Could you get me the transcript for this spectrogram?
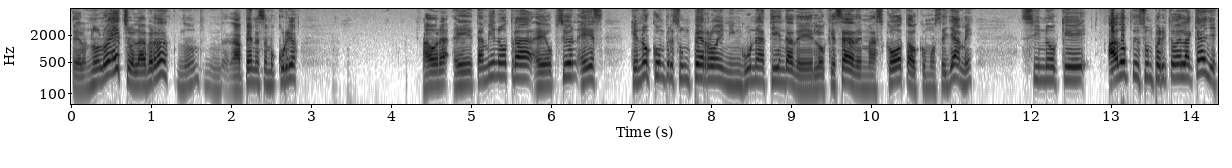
pero no lo he hecho, la verdad, apenas se me ocurrió. Ahora, eh, también otra eh, opción es que no compres un perro en ninguna tienda de lo que sea, de mascota o como se llame, sino que adoptes un perrito de la calle.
